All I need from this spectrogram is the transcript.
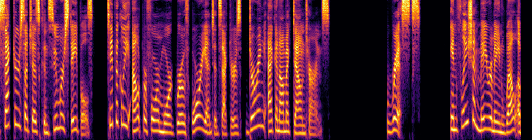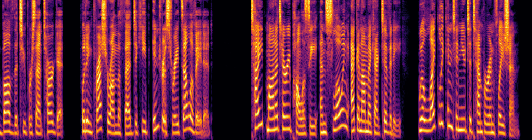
Sectors such as consumer staples typically outperform more growth oriented sectors during economic downturns. Risks Inflation may remain well above the 2% target, putting pressure on the Fed to keep interest rates elevated. Tight monetary policy and slowing economic activity will likely continue to temper inflation,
